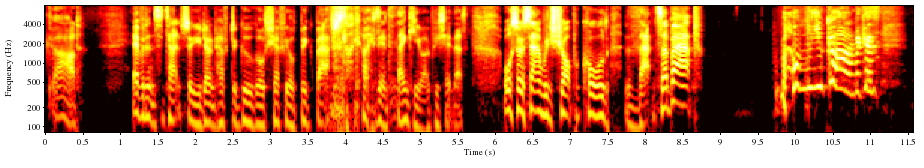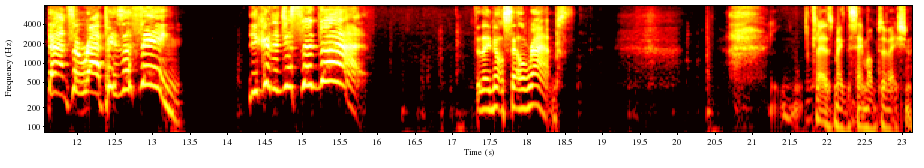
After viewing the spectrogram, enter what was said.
God. Evidence attached so you don't have to Google Sheffield Big Baps like I did. Thank you. I appreciate that. Also, a sandwich shop called That's a Bap. Oh, you can't because That's a Rap is a thing. You could have just said that. Do they not sell wraps? Claire's made the same observation.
